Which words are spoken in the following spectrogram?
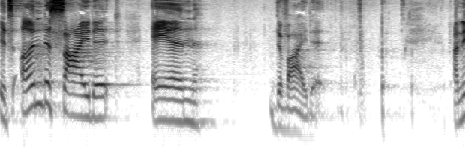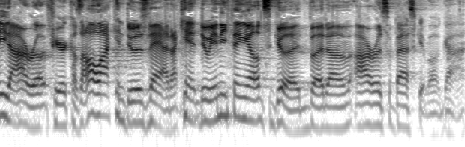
It's undecided and divided. I need Ira up here because all I can do is that. I can't do anything else good, but um, Ira's a basketball guy.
